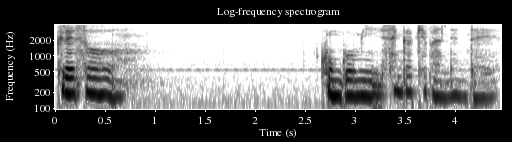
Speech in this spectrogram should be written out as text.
그래서 곰곰이 생각해 봤는데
